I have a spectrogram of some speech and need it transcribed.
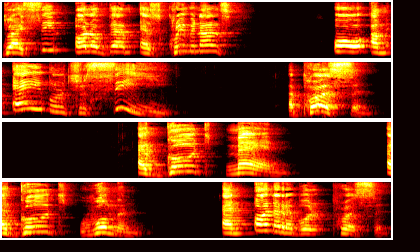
Do I see all of them as criminals? Or I'm able to see a person, a good man, a good woman, an honorable person.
